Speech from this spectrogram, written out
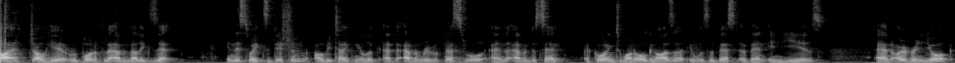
Hi, Joel here, reporter for the Avon Valley Gazette. In this week's edition, I'll be taking a look at the Avon River Festival and the Avon Descent. According to one organiser, it was the best event in years. And over in York,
